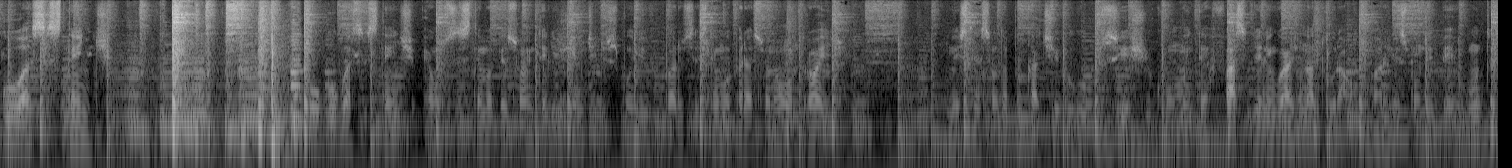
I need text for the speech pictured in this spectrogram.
Google Assistente. O Google Assistente é um sistema pessoal inteligente disponível para o sistema operacional Android, uma extensão do aplicativo Google Search com uma interface de linguagem natural para responder perguntas,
